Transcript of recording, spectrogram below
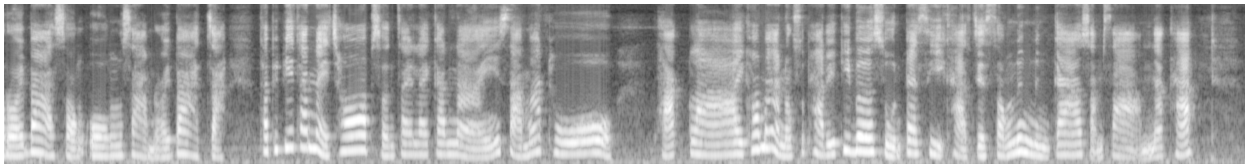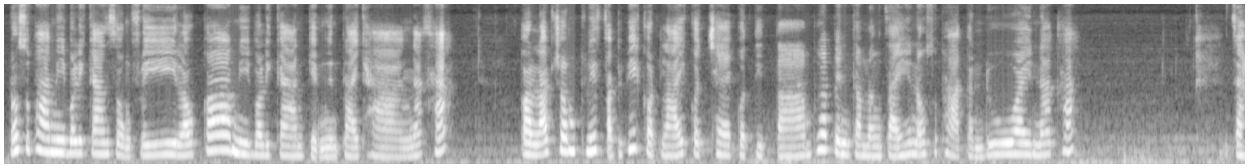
200 บาท 2 องค์ 300 บาทจ้ะ ถ้าพี่ๆท่านไหนชอบสนใจรายการไหนสามารถโทร ทักไลน์เข้ามาหาน้องสุภาได้ที่เบอร์ 084 ค่ะ 7211933 นะคะ น้องสุภามีบริการส่งฟรี แล้วก็มีบริการเก็บเงินปลายทางนะคะก่อนรับชมคลิปฝากพี่ๆกดไลค์ กดแชร์ กดติดตาม เพื่อเป็นกำลังใจให้น้องสุภากันด้วยนะคะจ้ะ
